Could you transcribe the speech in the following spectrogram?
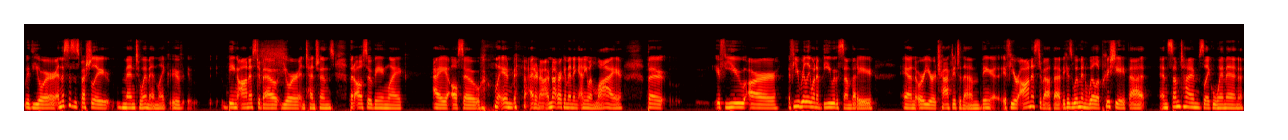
with your and this is especially men to women like if, being honest about your intentions but also being like I also and I don't know I'm not recommending anyone lie but if you are if you really want to be with somebody and or you're attracted to them being if you're honest about that because women will appreciate that. And sometimes like women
